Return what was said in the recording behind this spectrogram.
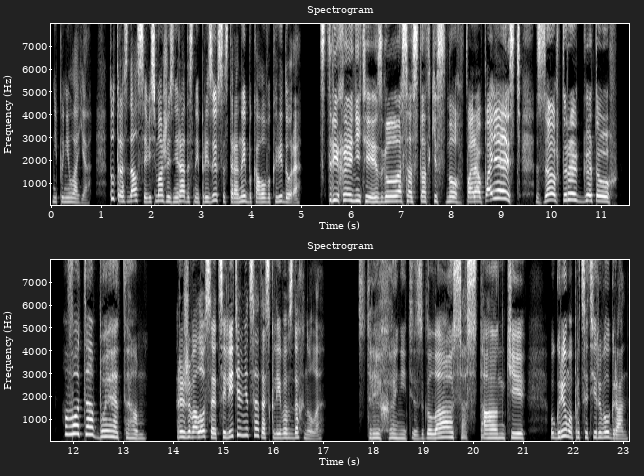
Не поняла я. Тут раздался весьма жизнерадостный призыв со стороны бокового коридора. «Стряхните из глаз остатки снов, пора поесть! Завтрак готов!» «Вот об этом!» Рыжеволосая целительница тоскливо вздохнула. «Стряхните с глаз останки!» Угрюмо процитировал Гран.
